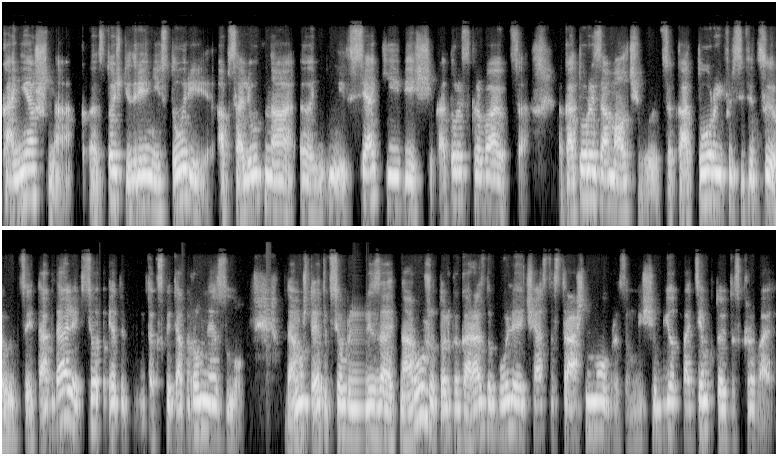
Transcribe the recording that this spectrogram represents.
конечно, с точки зрения истории абсолютно э, всякие вещи, которые скрываются, которые замалчиваются, которые фальсифицируются и так далее, все это, так сказать, огромное зло, потому что это все вылезает наружу только гораздо более часто страшным образом образом, еще бьет по тем, кто это скрывает.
